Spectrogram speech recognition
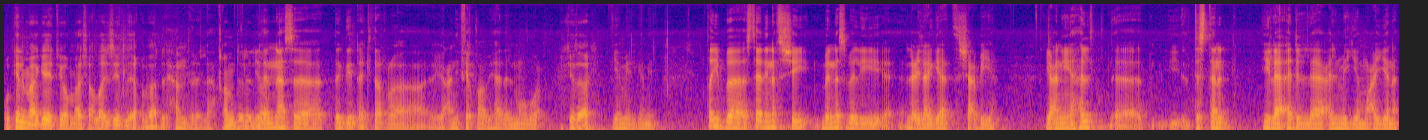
وكل ما جيت يوم ما شاء الله يزيد الإقبال. الحمد لله. الحمد إذا لله الناس آه، تجد أكثر آه، يعني ثقة بهذا الموضوع. كذا جميل جميل. طيب آه، أستاذي نفس الشيء بالنسبة للعلاجات الشعبية. يعني هل آه، تستند إلى أدلة علمية معينة؟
